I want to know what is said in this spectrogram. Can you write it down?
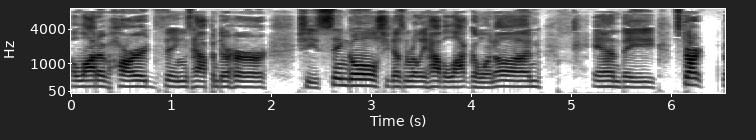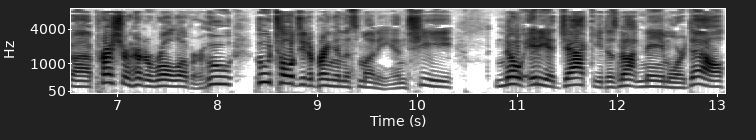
a lot of hard things happen to her. She's single. She doesn't really have a lot going on. And they start uh, pressuring her to roll over. Who who told you to bring in this money? And she no idiot Jackie does not name Ordell.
